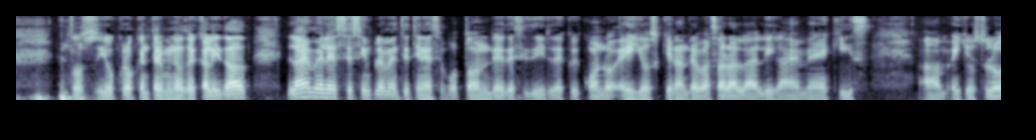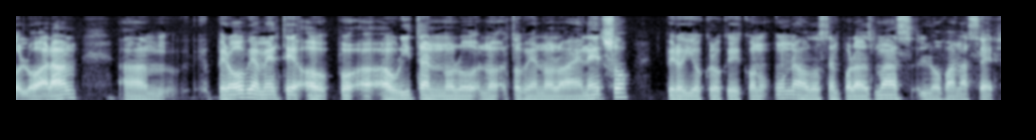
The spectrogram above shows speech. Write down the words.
Entonces yo creo que en términos de calidad, la MLS simplemente tiene ese botón de decidir de que cuando ellos quieran rebasar a la Liga MX, um, ellos lo, lo harán. Um, pero obviamente ahorita no lo, no- todavía no lo han hecho, pero yo creo que con una o dos temporadas más lo van a hacer.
